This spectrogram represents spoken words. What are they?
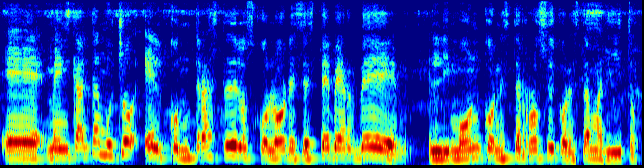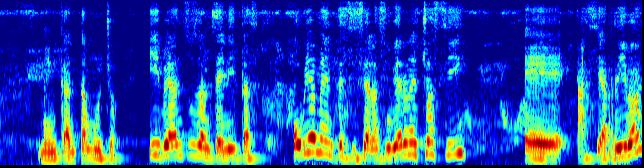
Eh, me encanta mucho el contraste de los colores, este verde limón con este rosa y con este amarillito. Me encanta mucho. Y vean sus antenitas. Obviamente, si se las hubieran hecho así, eh, hacia arriba,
